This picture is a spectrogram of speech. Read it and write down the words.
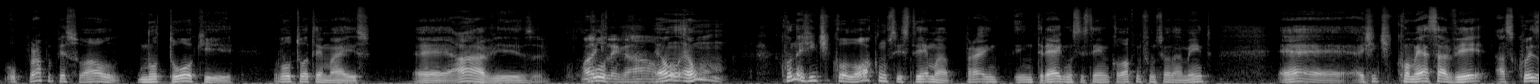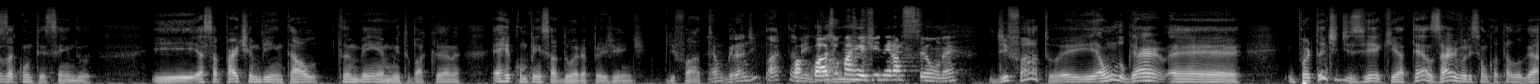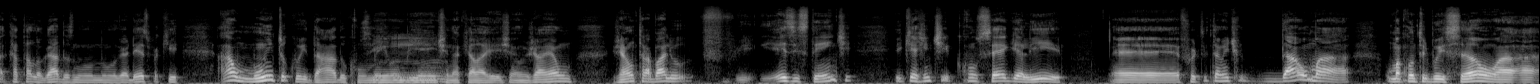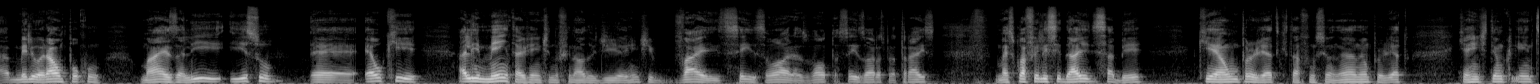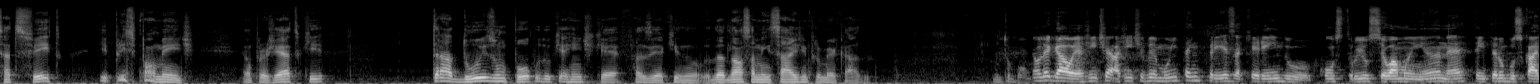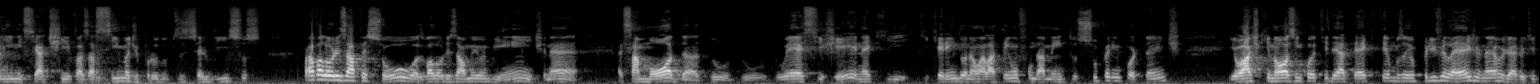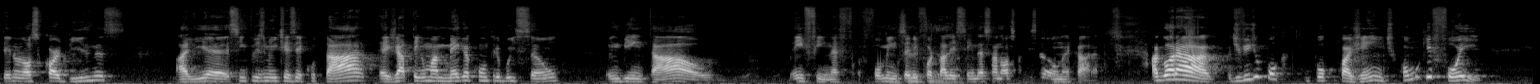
o, o próprio pessoal notou que voltou a ter mais é, aves. Olha que legal. é um, é um- quando a gente coloca um sistema para entrega um sistema, coloca em funcionamento, é, a gente começa a ver as coisas acontecendo. E essa parte ambiental também é muito bacana, é recompensadora pra gente, de fato. É um grande impacto também. Quase então, uma né? regeneração, né? De fato, e é um lugar é, importante dizer que até as árvores são cataloga- catalogadas num, num lugar desse, porque há muito cuidado com o Sim. meio ambiente naquela região. Já é um, já é um trabalho existente e que a gente consegue ali é, fortuitamente dar uma, uma contribuição a, a melhorar um pouco mais ali, e isso é, é o que alimenta a gente no final do dia. A gente vai seis horas, volta seis horas para trás, mas com a felicidade de saber que é um projeto que está funcionando, é um projeto que a gente tem um cliente satisfeito e principalmente é um projeto que traduz um pouco do que a gente quer fazer aqui no, da nossa mensagem para o mercado. Muito bom. Não, legal. E a gente, a gente vê muita empresa querendo construir o seu amanhã, né? Tentando buscar ali iniciativas acima de produtos e serviços para valorizar pessoas, valorizar o meio ambiente, né? Essa moda do, do, do ESG, né? Que, que, querendo ou não, ela tem um fundamento super importante. E eu acho que nós, enquanto Ideatec, temos aí o privilégio, né, Rogério, de ter no nosso core business ali é simplesmente executar, é, já tem uma mega contribuição ambiental, enfim, né, fomentando e fortalecendo essa nossa visão, né, cara? Agora, divide um pouco, um pouco com a gente como que foi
